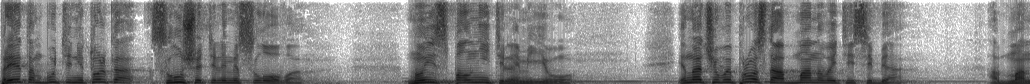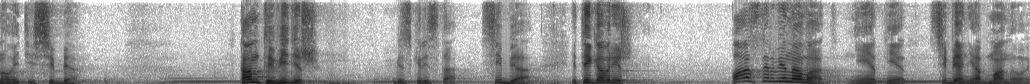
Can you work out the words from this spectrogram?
При этом будьте не только слушателями слова, но и исполнителями его – Иначе вы просто обманываете себя. Обманываете себя. Там ты видишь без креста себя. И ты говоришь, Пастор виноват. Нет, нет, себя не обманывай.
